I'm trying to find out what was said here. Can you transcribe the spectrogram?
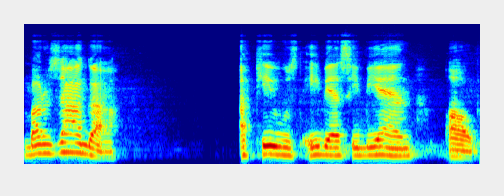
Barzaga accused ABS-CBN of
